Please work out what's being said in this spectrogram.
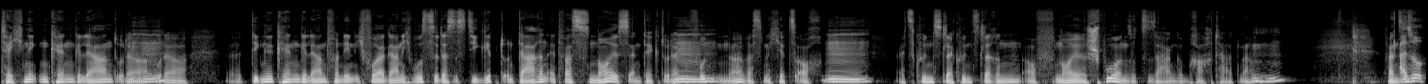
Techniken kennengelernt oder, mhm. oder äh, Dinge kennengelernt, von denen ich vorher gar nicht wusste, dass es die gibt und darin etwas Neues entdeckt oder mhm. gefunden, ne, was mich jetzt auch mhm. als Künstler, Künstlerin auf neue Spuren sozusagen gebracht hat. Ne? Mhm. Sie, also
